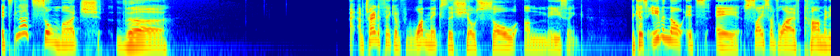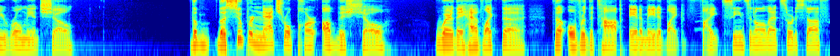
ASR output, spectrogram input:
it's not so much the I, I'm trying to think of what makes this show so amazing. Because even though it's a slice of life comedy romance show, the the supernatural part of this show where they have like the the over the top animated like fight scenes and all that sort of stuff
